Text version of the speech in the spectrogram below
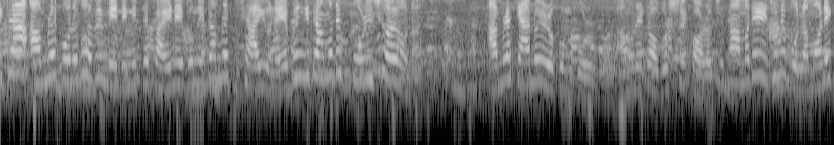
এটা আমরা কোনোভাবে মেনে নিতে পারি না এবং এটা আমরা চাইও না এবং এটা আমাদের পরিচয়ও না। আমরা কেন এরকম করব? আমাদের এটা অবশ্যই করা উচিত। না, আমাদের এই জন্য বললাম, অনেক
